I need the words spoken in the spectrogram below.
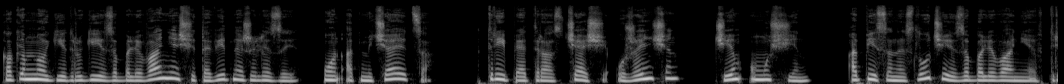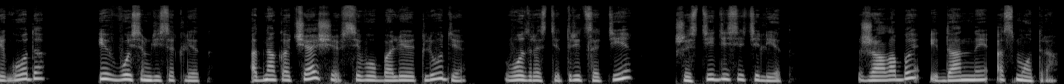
Как и многие другие заболевания щитовидной железы, он отмечается в 3-5 раз чаще у женщин чем у мужчин. Описаны случаи заболевания в 3 года и в 80 лет. Однако чаще всего болеют люди в возрасте 30-60 лет. Жалобы и данные осмотра.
